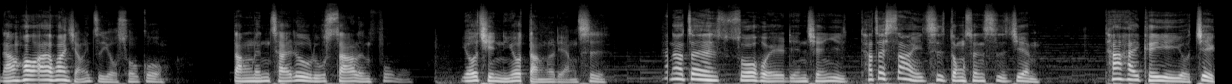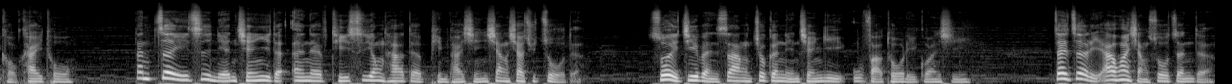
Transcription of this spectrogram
然后爱幻想一直有说过，挡人财路如杀人父母，尤其你又挡了两次。那再说回连千亿，他在上一次东升事件，他还可以有借口开脱，但这一次连千亿的 NFT 是用他的品牌形象下去做的，所以基本上就跟连千亿无法脱离关系。在这里，爱幻想说真的，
